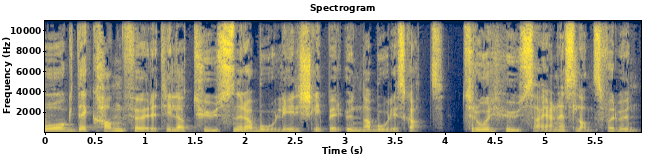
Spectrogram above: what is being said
Og det kan føre til at tusener av boliger slipper unna boligskatt, tror Huseiernes Landsforbund.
